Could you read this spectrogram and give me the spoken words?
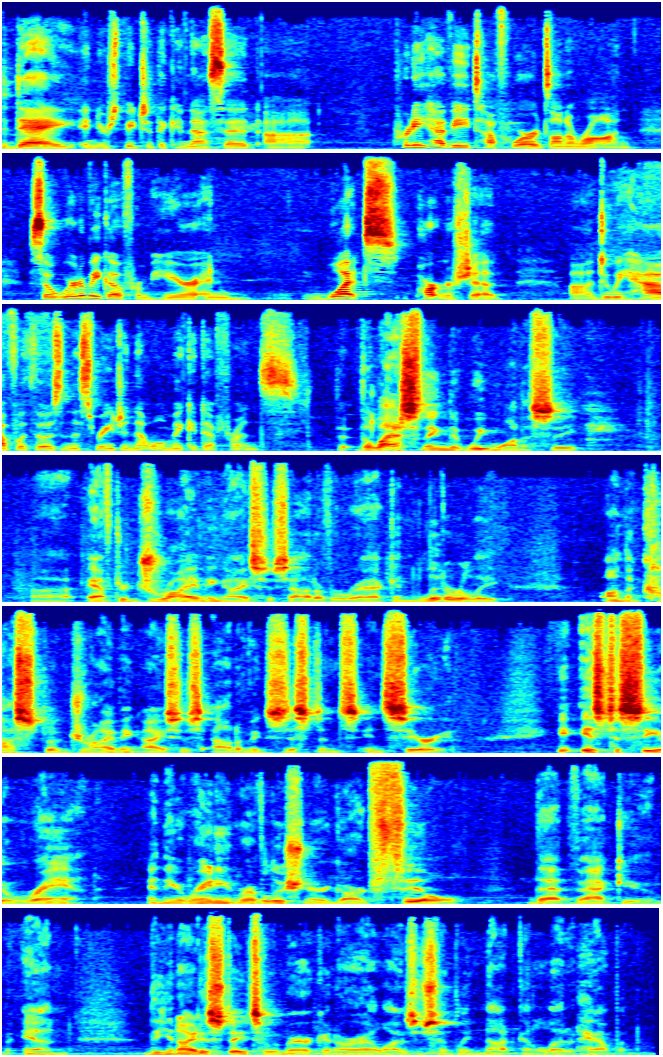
today in your speech at the Knesset, uh, pretty heavy, tough words on Iran. So where do we go from here, and what partnership uh, do we have with those in this region that will make a difference? The, the last thing that we want to see uh, after driving ISIS out of Iraq and literally on the cusp of driving ISIS out of existence in Syria is to see Iran and the Iranian Revolutionary Guard fill that vacuum. And the United States of America and our allies are simply not going to let it happen.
